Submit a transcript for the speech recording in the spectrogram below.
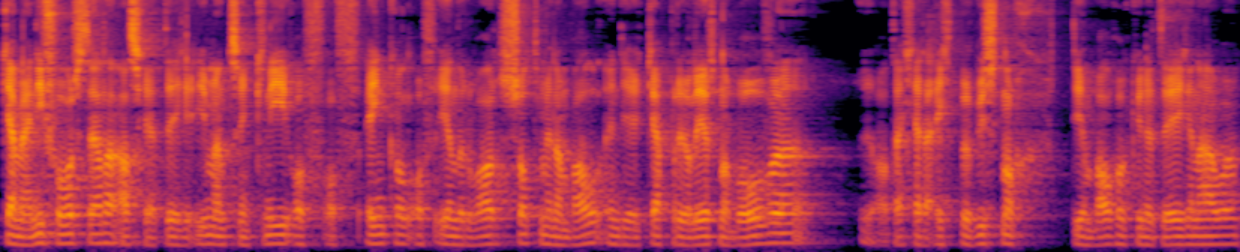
kan mij niet voorstellen als je tegen iemand zijn knie of, of enkel of eender waar shot met een bal en die caprioleert naar boven, ja, dat je dat echt bewust nog die een bal gaat kunnen tegenhouden.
